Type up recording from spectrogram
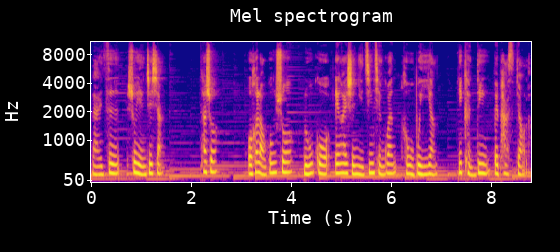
来自舒言之下，他说：“我和老公说，如果恋爱时你金钱观和我不一样，你肯定被 pass 掉了。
